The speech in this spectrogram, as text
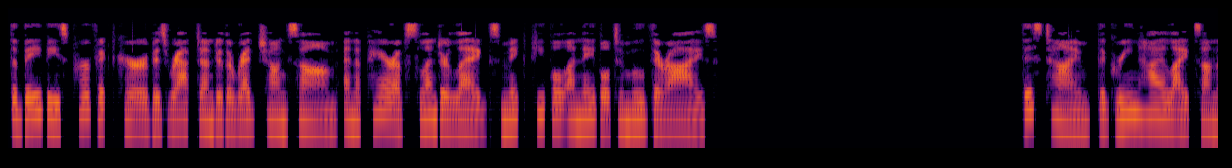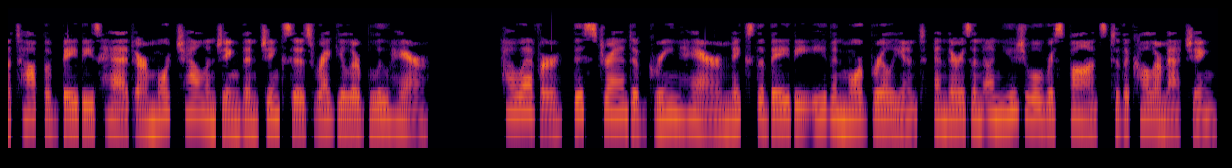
The baby's perfect curve is wrapped under the red cheongsam, and a pair of slender legs make people unable to move their eyes. This time, the green highlights on the top of baby's head are more challenging than Jinx's regular blue hair. However, this strand of green hair makes the baby even more brilliant, and there is an unusual response to the color matching.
